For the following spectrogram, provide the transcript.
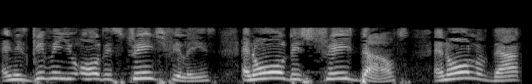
and is giving you all these strange feelings and all these strange doubts and all of that,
